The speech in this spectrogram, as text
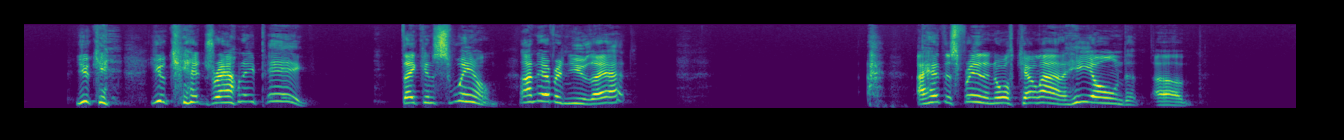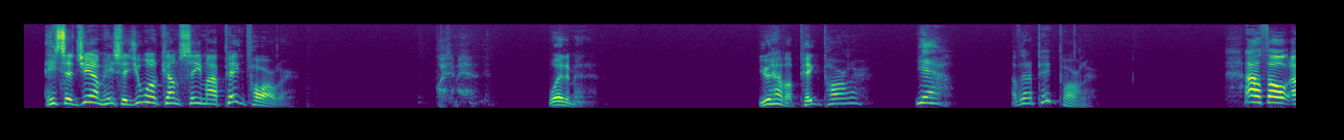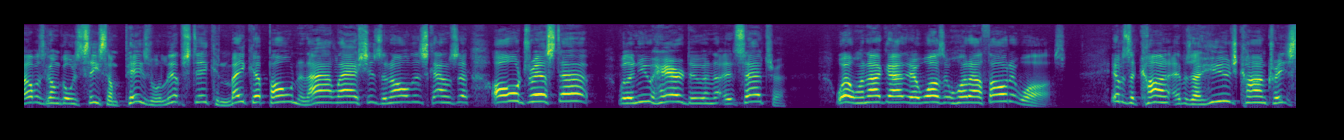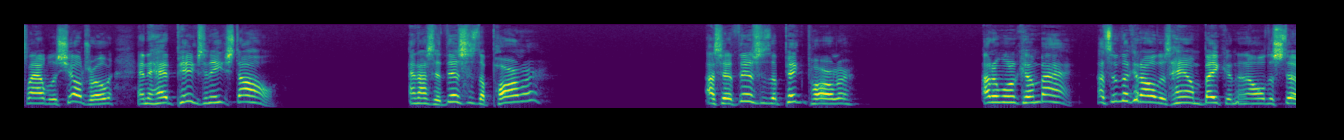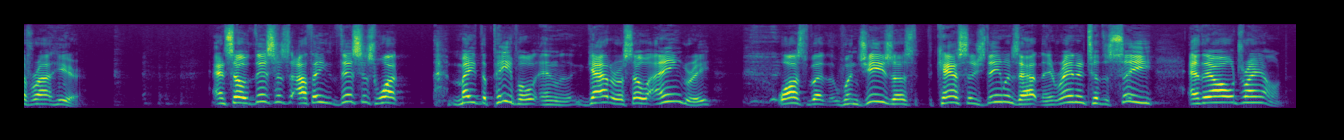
You can't, you can't drown a pig. They can swim. I never knew that. I had this friend in North Carolina. He owned, uh, he said, Jim, he said, You want to come see my pig parlor? Wait a minute. Wait a minute. You have a pig parlor? Yeah, I've got a pig parlor. I thought I was going to go see some pigs with lipstick and makeup on and eyelashes and all this kind of stuff, all dressed up with a new hairdo and etc. Well, when I got there, it wasn't what I thought it was. It was a con- it was a huge concrete slab with a shelter over it, and it had pigs in each stall. And I said, "This is the parlor." I said, "If this is the pig parlor, I don't want to come back." I said, "Look at all this ham, bacon, and all this stuff right here." And so this is, I think, this is what made the people in Gadara so angry was but when Jesus cast these demons out and they ran into the sea and they all drowned.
